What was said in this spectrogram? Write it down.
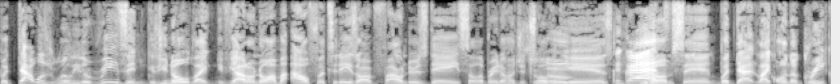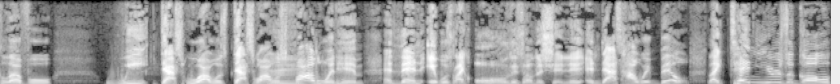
But that was really the reason. Because you know, like if y'all don't know, I'm an alpha. Today's our Founders Day, celebrate 112 Salute. years. Congrats. You know what I'm saying? But that like on the Greek level. We that's who I was. That's why I was Mm. following him, and then it was like all this other shit, and, it- and that's how it built. Like ten years ago,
